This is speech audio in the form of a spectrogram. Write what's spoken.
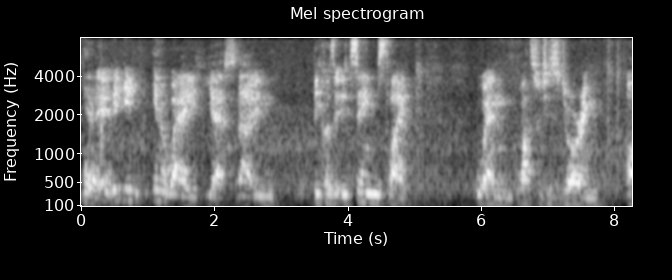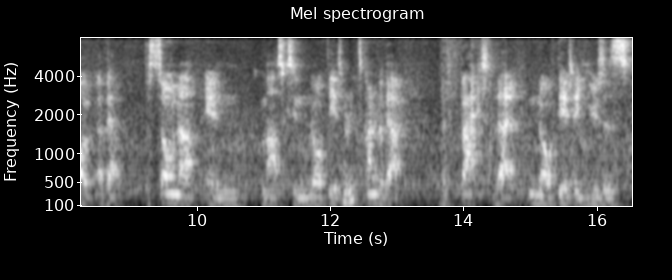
follow. Yeah, in, in, in a way, yes. Uh, in because it seems like when Watsuji's drawing of, about persona in masks in Noh Theatre, Mhm. it's kind of about the fact that Noh Theatre uses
